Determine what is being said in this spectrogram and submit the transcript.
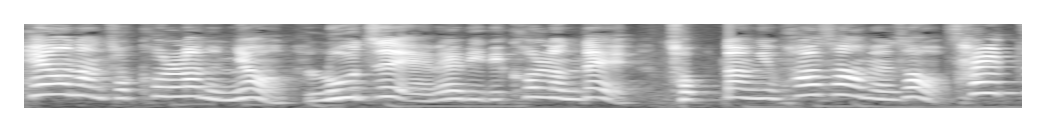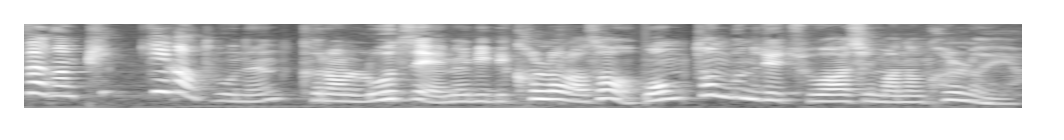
태연한 척 컬러는요. 로즈 MLBB 컬러인데 적당히 화사하면서 살짝은 핏기가 도는 그런 로즈 MLBB 컬러라서 웜톤 분들이 좋아하실 만한 컬러예요.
